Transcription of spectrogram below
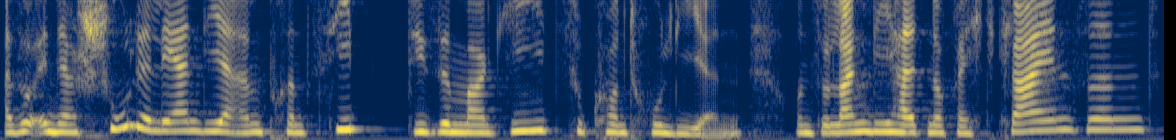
also in der Schule lernen die ja im Prinzip diese Magie zu kontrollieren. Und solange die halt noch recht klein sind,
